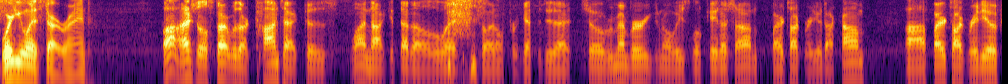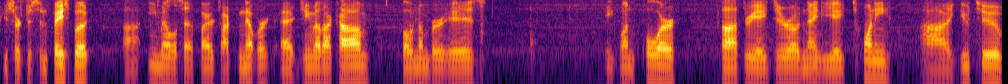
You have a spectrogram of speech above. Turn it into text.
where do you want to start, Ryan? Well, actually, I'll start with our contact because why not get that out of the way so I don't forget to do that. So remember, you can always locate us on firetalkradio.com. Uh, Radio, if you search us in Facebook, uh, email us at firetalknetwork at gmail.com. Phone number is 814 uh, 380 9820. Uh, YouTube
